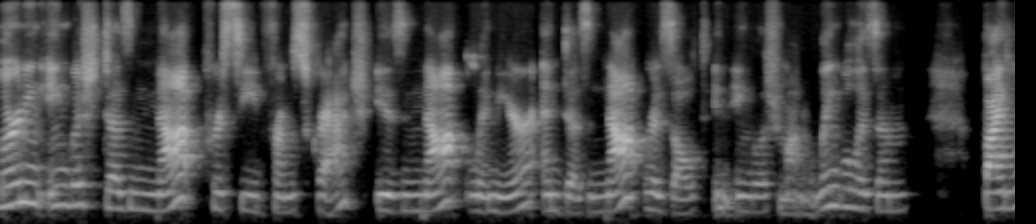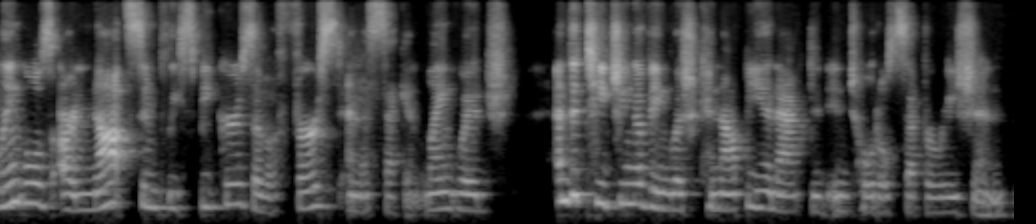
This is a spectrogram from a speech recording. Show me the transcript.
Learning English does not proceed from scratch, is not linear, and does not result in English monolingualism. Bilinguals are not simply speakers of a first and a second language, and the teaching of English cannot be enacted in total separation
